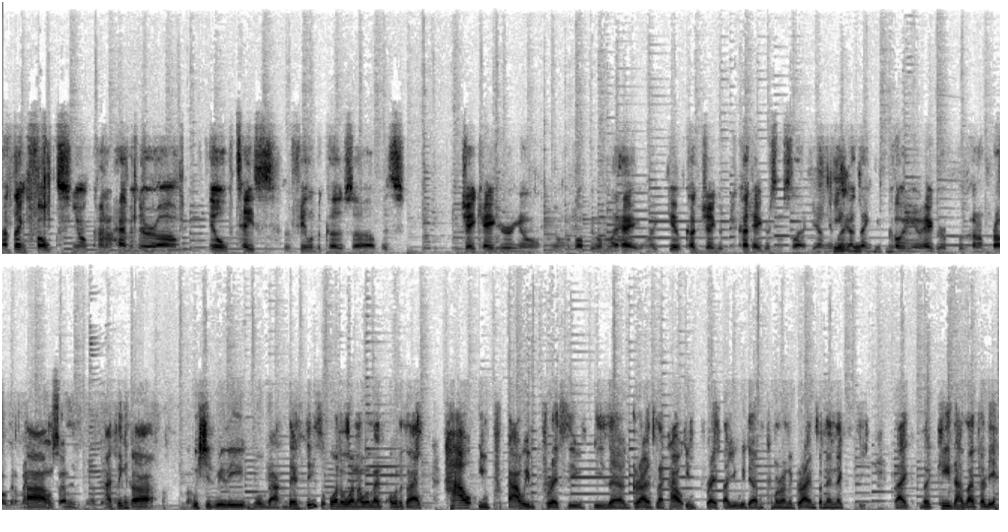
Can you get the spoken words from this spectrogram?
I think folks, you know, kind of having their um, ill taste or feeling because uh, it's Jake Hager, you know, you know, of all people. I'm like, hey, like, give cut Jager, cut Hager some slack. You know, what I mean, like, I think Cody and Hager are kind of probably gonna make the Um, most out of it. You know, I think uh, we should really move that. There's this other one I would like. I wanted to like how imp- how impressive is uh, Grimes? Like how impressed are you with um, Cameron Grimes on NXT? Like the kid has actually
